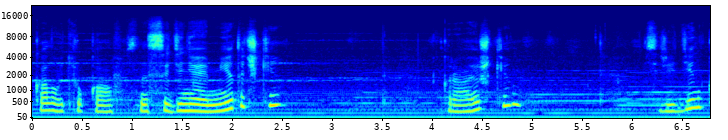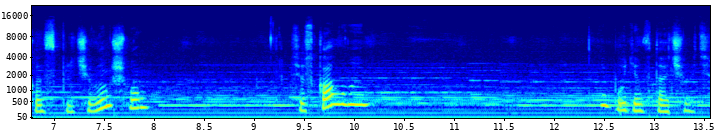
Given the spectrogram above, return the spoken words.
вкалывать рукав. Соединяем меточки, краешки, серединка с плечевым швом. Все скалываем и будем втачивать.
